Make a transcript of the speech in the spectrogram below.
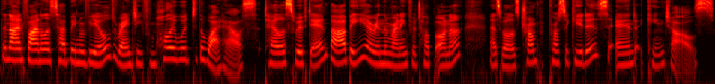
The nine finalists have been revealed, ranging from Hollywood to the White House. Taylor Swift and Barbie are in the running for top honour, as well as Trump prosecutors and King Charles.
